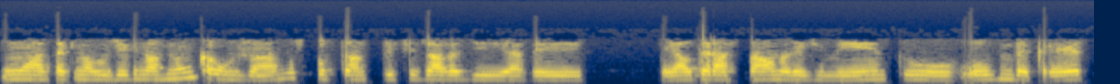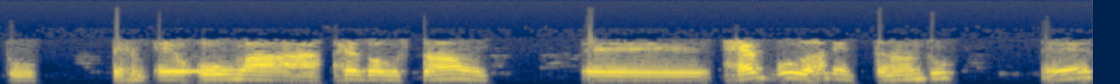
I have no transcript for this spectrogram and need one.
uma tecnologia que nós nunca usamos, portanto precisava de haver é, alteração no regimento, ou um decreto, é, ou uma resolução é, regulamentando. É,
